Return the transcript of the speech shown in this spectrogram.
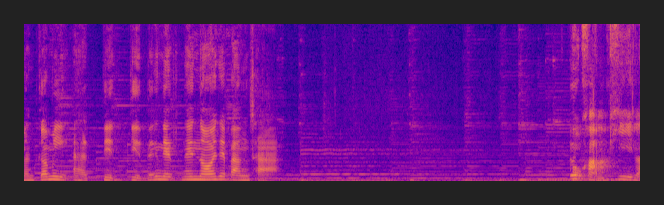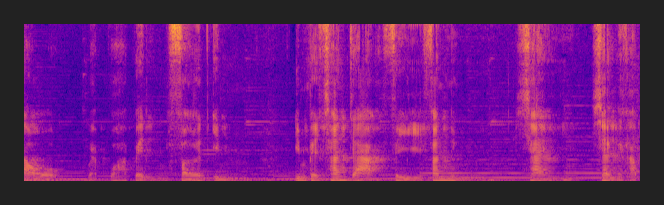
มันก็มีอาจติดติดเล็กๆน้อยๆในบางฉาก ด้วยความที่เราแบบว่าเป็น first im impression จากฟรีฟันหนึ่งใช่ใช่ไหมครับ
